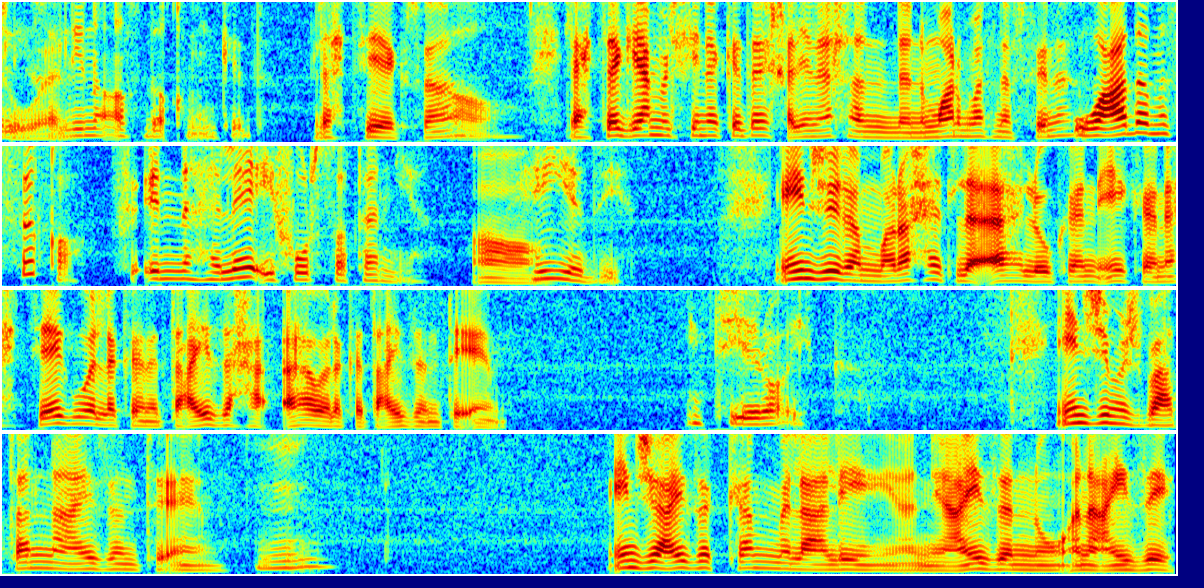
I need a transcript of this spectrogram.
بيت و... خلينا أصدق من كده. الاحتياج صح؟ آه. الاحتياج يعمل فينا كده يخلينا إحنا نمرمط نفسنا؟ وعدم الثقة في إن هلاقي فرصة تانية. آه. هي دي. إنجي لما راحت لأهله كان إيه؟ كان احتياج ولا كانت عايزة حقها ولا كانت عايزة انتقام؟ انت إيه رأيك؟ إنجي مش بعتلنا عايزة انتقام. مم. إنجي عايزة تكمل عليه يعني عايزة إنه أنا عايزاه.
